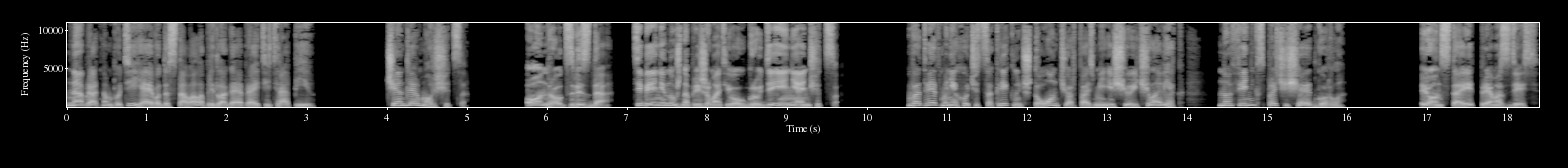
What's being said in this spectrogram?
На обратном пути я его доставала, предлагая пройти терапию. Чендлер морщится. «Он рок-звезда. Тебе не нужно прижимать его к груди и нянчиться». В ответ мне хочется крикнуть, что он, черт возьми, еще и человек, но Феникс прочищает горло. И он стоит прямо здесь.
